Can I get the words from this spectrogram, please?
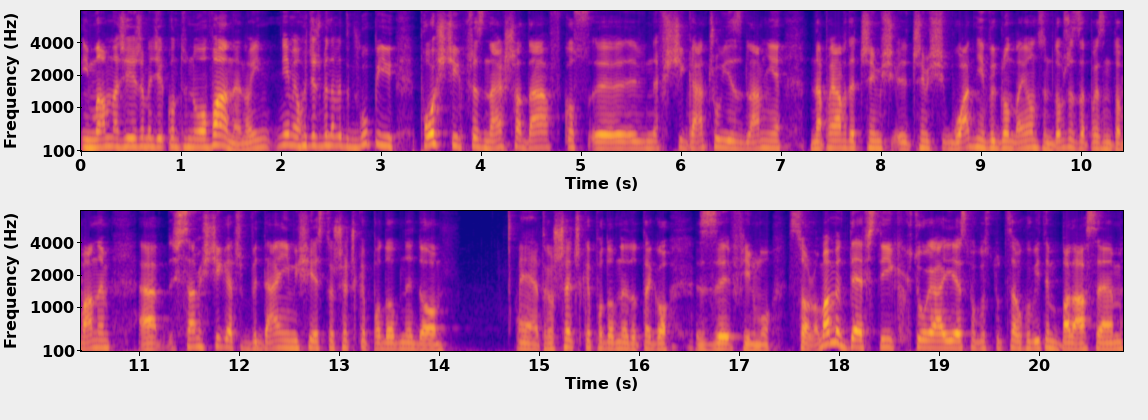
i mam nadzieję, że będzie kontynuowane. No i nie wiem, chociażby nawet głupi pościg przez Narshada w, kos- yy, w ścigaczu jest dla mnie naprawdę czymś, czymś ładnie wyglądającym, dobrze zaprezentowanym. Sam ścigacz wydaje mi się jest troszeczkę podobny do E, troszeczkę podobne do tego z filmu Solo. Mamy Devstick, która jest po prostu całkowitym badassem,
